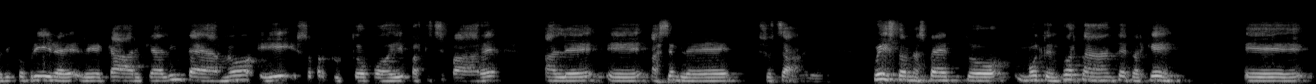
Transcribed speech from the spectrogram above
ricoprire le cariche all'interno e soprattutto poi partecipare alle eh, assemblee sociali. Questo è un aspetto molto importante perché eh,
